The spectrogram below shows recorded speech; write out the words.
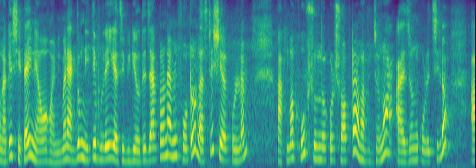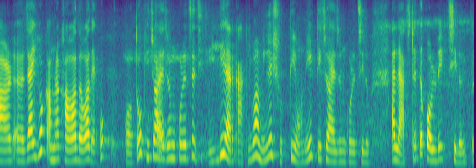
ওনাকে সেটাই নেওয়া হয়নি। মানে একদম নিতে ভুলেই গেছে ভিডিওতে, যার কারণে আমি ফটো লাস্টে শেয়ার করলাম। কাকিমা খুব সুন্দর করে সবটা আমাদের জন্য আয়োজন করেছিল। আর যাই হোক, আমরা খাওয়া দাওয়া দেখো। কত কিছু আয়োজন করেছে দিদি আর কাকিমা মিলে সত্যি অনেক কিছু আয়োজন করেছিল। আর লাস্টে তো কোল্ড ছিলই। তো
